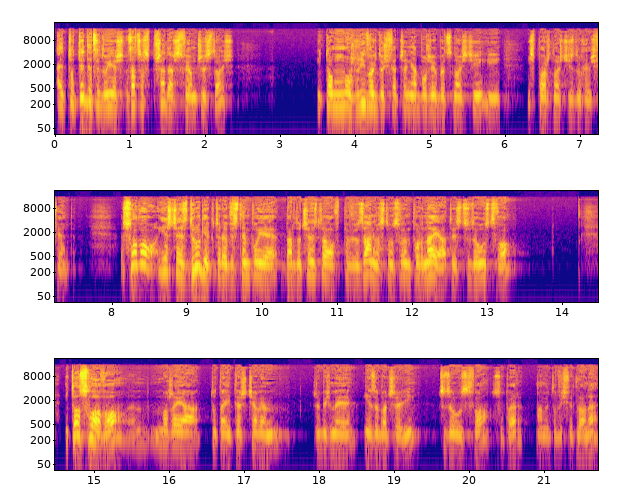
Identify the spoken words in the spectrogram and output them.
Ale to ty decydujesz, za co sprzedasz swoją czystość i tą możliwość doświadczenia Bożej obecności i, i społeczności z Duchem Świętym. Słowo jeszcze jest drugie, które występuje bardzo często w powiązaniu z tą słowem porneia, to jest cudzołóstwo. I to słowo, może ja tutaj też chciałem, żebyśmy je zobaczyli, cudzołóstwo, super, mamy to wyświetlone.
